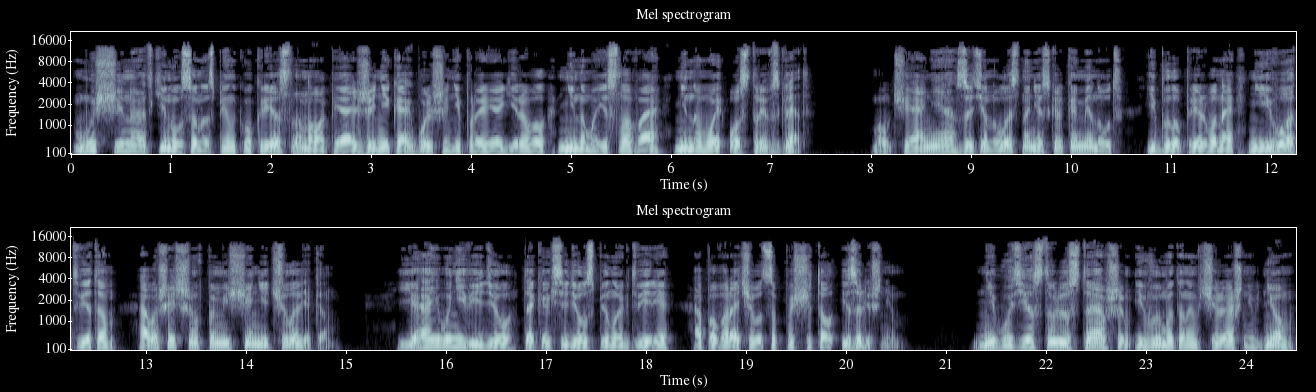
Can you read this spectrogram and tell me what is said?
Мужчина откинулся на спинку кресла, но опять же никак больше не прореагировал ни на мои слова, ни на мой острый взгляд. Молчание затянулось на несколько минут, и было прервано не его ответом, а вошедшим в помещение человеком. Я его не видел, так как сидел спиной к двери, а поворачиваться посчитал излишним. Не будь я столь уставшим и вымотанным вчерашним днем,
